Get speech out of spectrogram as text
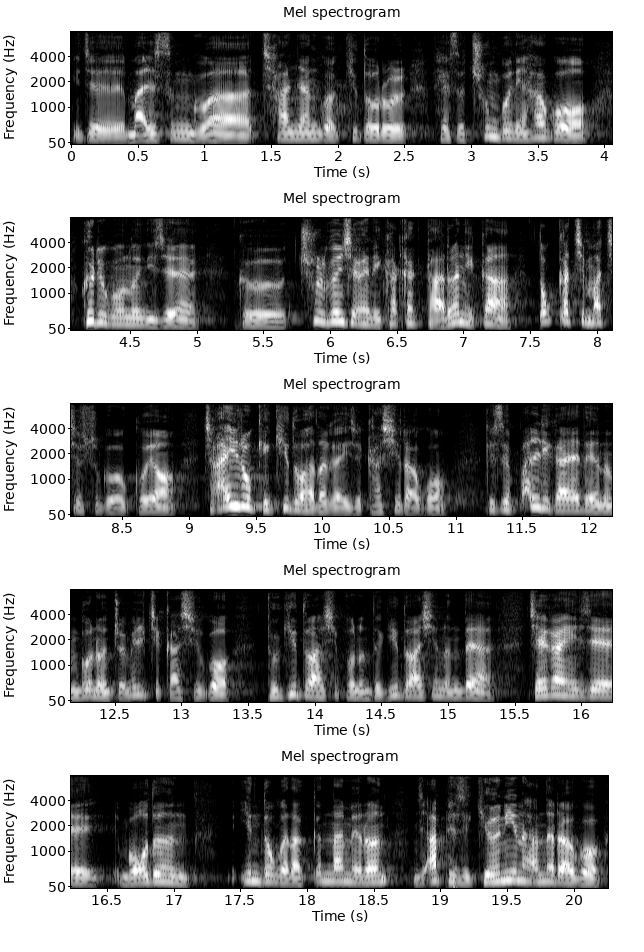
이제 말씀과 찬양과 기도를 해서 충분히 하고 그리고는 이제 그 출근 시간이 각각 다르니까 똑같이 마칠 수가 없고요. 자유롭게 기도하다가 이제 가시라고. 그래서 빨리 가야 되는 분은 좀 일찍 가시고 더 기도하실 분은 더 기도하시는데 제가 이제 모든 인도가 다 끝나면은 이제 앞에서 견인하느라고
